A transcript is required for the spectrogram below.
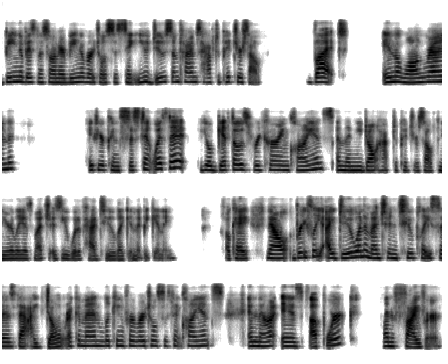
being a business owner, being a virtual assistant, you do sometimes have to pitch yourself, but in the long run, if you're consistent with it, you'll get those recurring clients and then you don't have to pitch yourself nearly as much as you would have had to like in the beginning. Okay. Now, briefly, I do want to mention two places that I don't recommend looking for virtual assistant clients, and that is Upwork and Fiverr.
